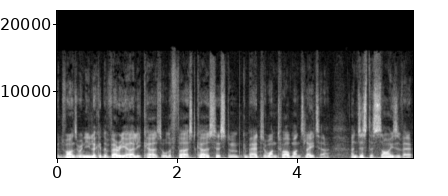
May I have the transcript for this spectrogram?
advance. When you look at the very early KERS or the first KERS system compared to one 12 months later, and just the size of it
